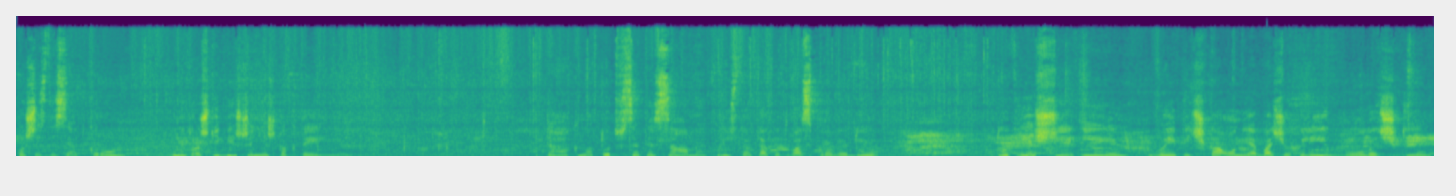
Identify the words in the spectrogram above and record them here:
по 60 крон. Вони трошки більше, ніж коктейльні. Так, ну тут все те саме. Просто так от вас проведу. Тут є ще і випічка, он я бачу хліб, булочки.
